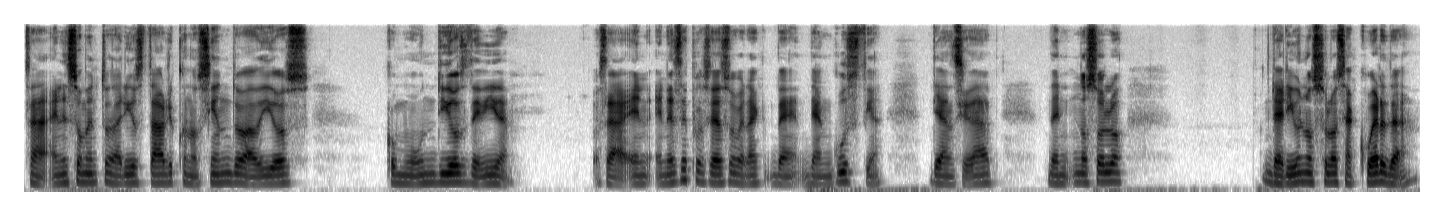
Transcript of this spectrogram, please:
O sea, en ese momento Darío estaba reconociendo a Dios como un Dios de vida. O sea, en, ese proceso. De, angustia, de ansiedad, no solo Darío no solo se acuerda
